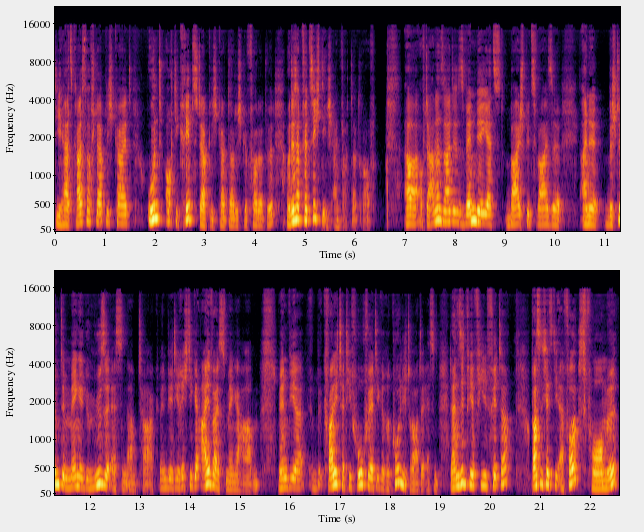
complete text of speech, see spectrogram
die Herz-Kreislauf-Sterblichkeit und auch die Krebssterblichkeit dadurch gefördert wird. Und deshalb verzichte ich einfach darauf. Aber auf der anderen Seite ist, wenn wir jetzt beispielsweise eine bestimmte Menge Gemüse essen am Tag, wenn wir die richtige Eiweißmenge haben, wenn wir qualitativ hochwertigere Kohlenhydrate essen, dann sind wir viel fitter. Was ist jetzt die Erfolgsformel?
